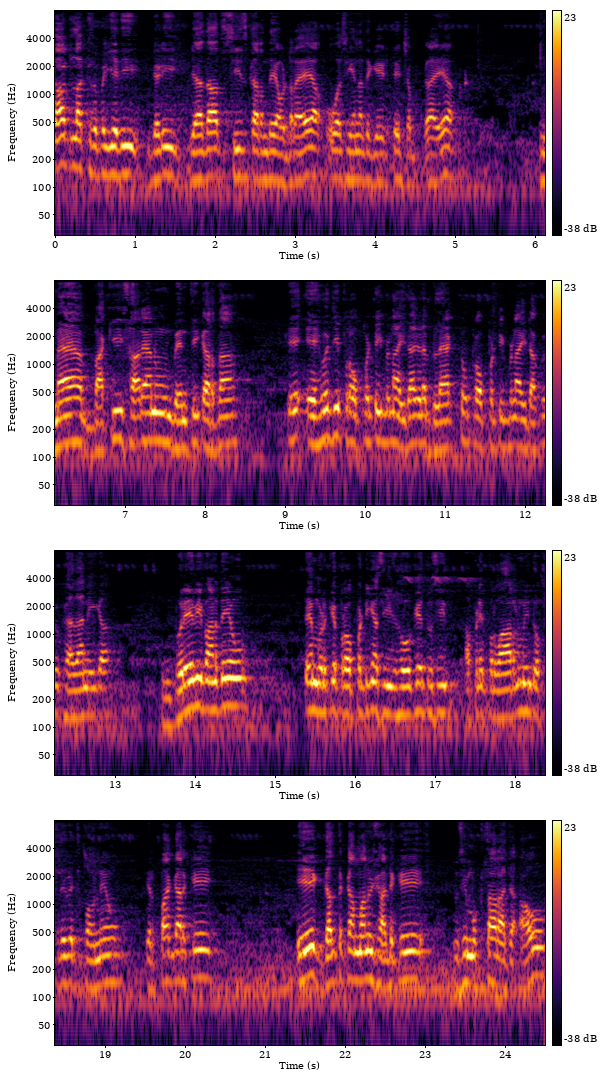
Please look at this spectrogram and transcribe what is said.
61 ਲੱਖ ਰੁਪਏ ਦੀ ਜਿਹੜੀ ਜਾਇਦਾਦ ਸੀਜ਼ ਕਰਨ ਦੇ ਆਰਡਰ ਆਏ ਆ, ਉਹ ਅਸੀਂ ਇਹਨਾਂ ਦੇ ਗੇਟ ਤੇ ਚਪਕਾਏ ਆ। ਮੈਂ ਬਾਕੀ ਸਾਰਿਆਂ ਨੂੰ ਬੇਨਤੀ ਕਰਦਾ ਕਿ ਇਹੋ ਜੀ ਪ੍ਰਾਪਰਟੀ ਬਣਾਈ ਦਾ, ਜਿਹੜਾ ਬਲੈਕ ਤੋਂ ਪ੍ਰਾਪਰਟੀ ਬਣਾਈ ਦਾ ਕੋਈ ਫਾਇਦਾ ਨਹੀਂਗਾ ਬੁਰੇ ਵੀ ਬਣਦੇ ਹੋ ਤੇ ਮੁੜ ਕੇ ਪ੍ਰਾਪਰਟੀਆਂ ਸੀਜ਼ ਹੋ ਕੇ ਤੁਸੀਂ ਆਪਣੇ ਪਰਿਵਾਰ ਨੂੰ ਵੀ ਦੁੱਖ ਦੇ ਵਿੱਚ ਪਾਉਂਦੇ ਹੋ। ਕਿਰਪਾ ਕਰਕੇ ਇਹ ਗਲਤ ਕੰਮਾਂ ਨੂੰ ਛੱਡ ਕੇ ਤੁਸੀਂ ਮੁਖਤਾਰਾ 'ਚ ਆਓ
